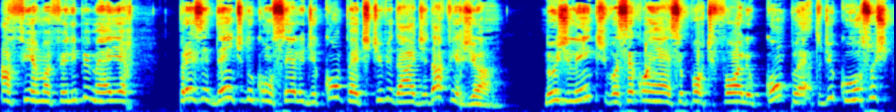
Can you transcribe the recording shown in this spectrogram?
afirma Felipe Meyer, presidente do Conselho de Competitividade da Firjan. Nos links você conhece o portfólio completo de cursos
